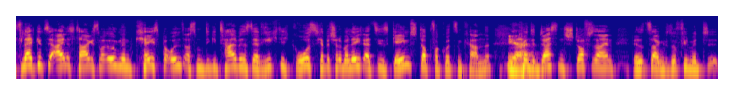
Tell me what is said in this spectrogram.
vielleicht gibt es ja eines Tages mal irgendeinen Case bei uns aus dem Digitalbusiness, der richtig groß ist. Ich habe jetzt schon überlegt, als dieses GameStop vor kurzem kam, ne, ja. könnte das ein Stoff sein, der sozusagen so viel mit äh,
